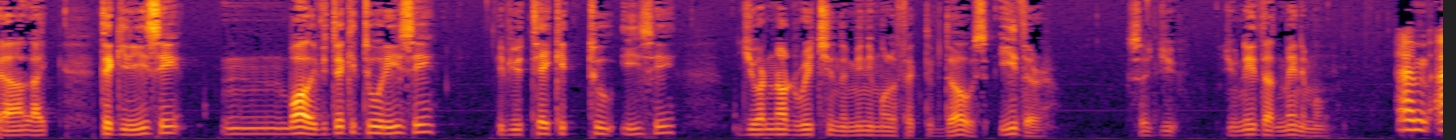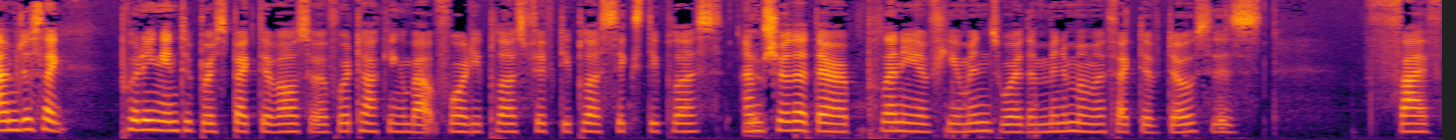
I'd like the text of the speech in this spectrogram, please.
uh, like take it easy. Mm, well, if you take it too easy, if you take it too easy, you are not reaching the minimal effective dose either. So you you need that minimum. I'm I'm just like putting into perspective also if we're talking about 40 plus, 50 plus, 60 plus, I'm Yes. sure that there are plenty of humans where the minimum effective dose is 5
